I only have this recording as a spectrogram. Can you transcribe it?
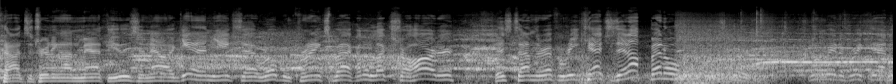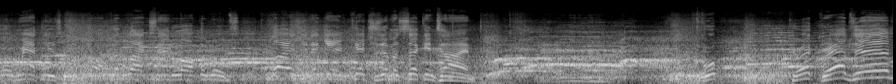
Concentrating on Matthews, and now again yanks that rope and cranks back a little extra harder. This time the referee catches it up and over. No way to break that. Old Matthews goes off. The black sandal off the ropes. Flies in again. Catches him a second time. Whoop. Kirk grabs him.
